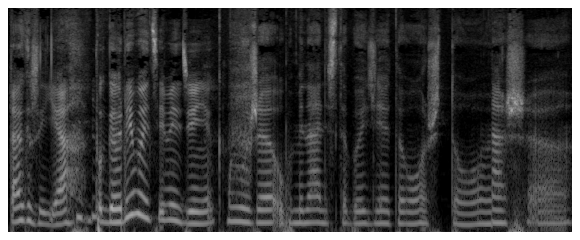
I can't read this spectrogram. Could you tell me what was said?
также я. Поговорим о теме денег. Мы уже упоминали с тобой идею того, что наше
